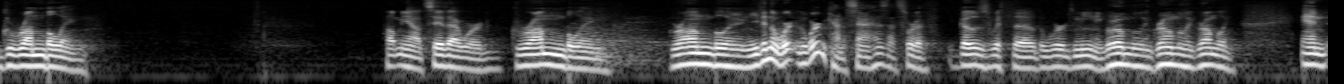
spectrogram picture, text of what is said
grumbling. Help me out. Say that word. Grumbling. Grumbling. Even the word, the word kind of has that sort of goes with the, the word's meaning. Grumbling, grumbling, grumbling. And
